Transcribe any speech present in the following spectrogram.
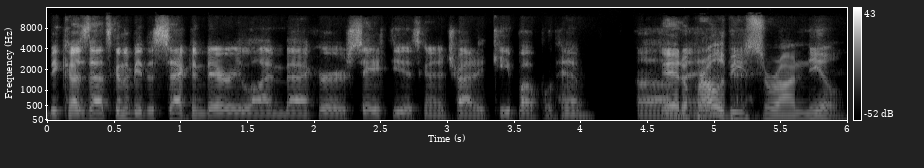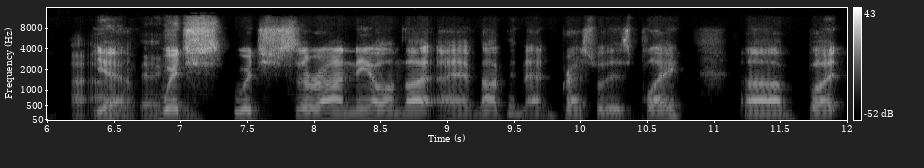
because that's going to be the secondary linebacker or safety is going to try to keep up with him. Um, yeah, it'll probably be Siran Neal. I, yeah, I which which Siran Neal, I'm not. I have not been that impressed with his play, uh, but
